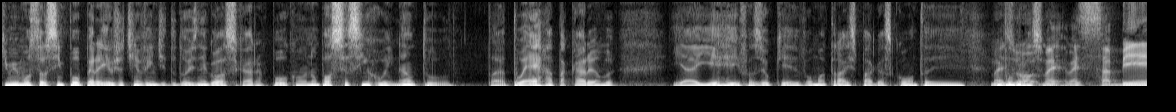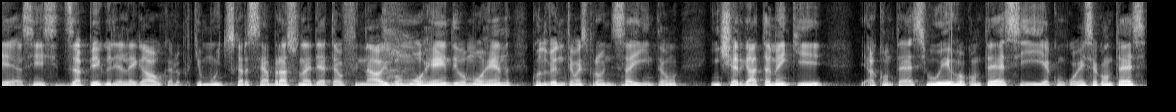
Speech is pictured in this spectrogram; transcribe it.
que me mostrou assim, pô, peraí, eu já tinha vendido dois negócios, cara. Pô, eu não posso ser assim ruim, não. Tu, tu, tu erra pra caramba. E aí errei, fazer o quê? Vamos atrás, paga as contas e. Mas, ó, mas, mas saber, assim, esse desapego ele é legal, cara, porque muitos caras se abraçam na ideia até o final e vão morrendo e vão morrendo, quando vê não tem mais pra onde sair. Então, enxergar também que acontece, o erro acontece e a concorrência acontece,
